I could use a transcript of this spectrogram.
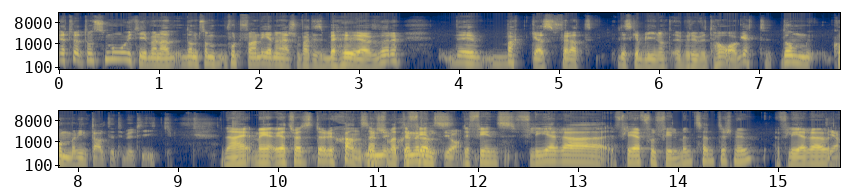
jag tror att de små utgivarna, de som fortfarande är de här som faktiskt behöver det backas för att det ska bli något överhuvudtaget, de kommer inte alltid till butik. Nej, men jag, jag tror att det är större chans eftersom att det finns, ja. det finns flera, flera fulfillment centers nu. Flera, ja.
